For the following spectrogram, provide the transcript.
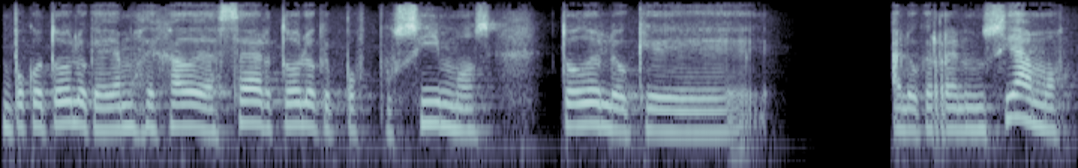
un poco todo lo que habíamos dejado de hacer, todo lo que pospusimos, todo lo que a lo que renunciamos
